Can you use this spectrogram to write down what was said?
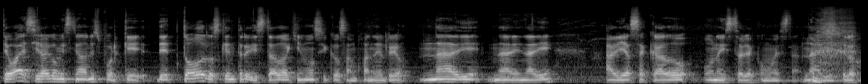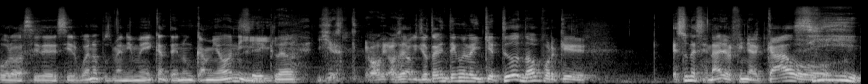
Te voy a decir algo, mis estimado Luis, porque de todos los que he entrevistado aquí en Músico San Juan del Río, nadie, nadie, nadie había sacado una historia como esta. Nadie, te lo juro, así de decir, bueno, pues me animé y canté en un camión y... Sí, claro. y o, sea, yo también tengo la inquietud, ¿no? Porque es un escenario al fin y al cabo. Sí,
